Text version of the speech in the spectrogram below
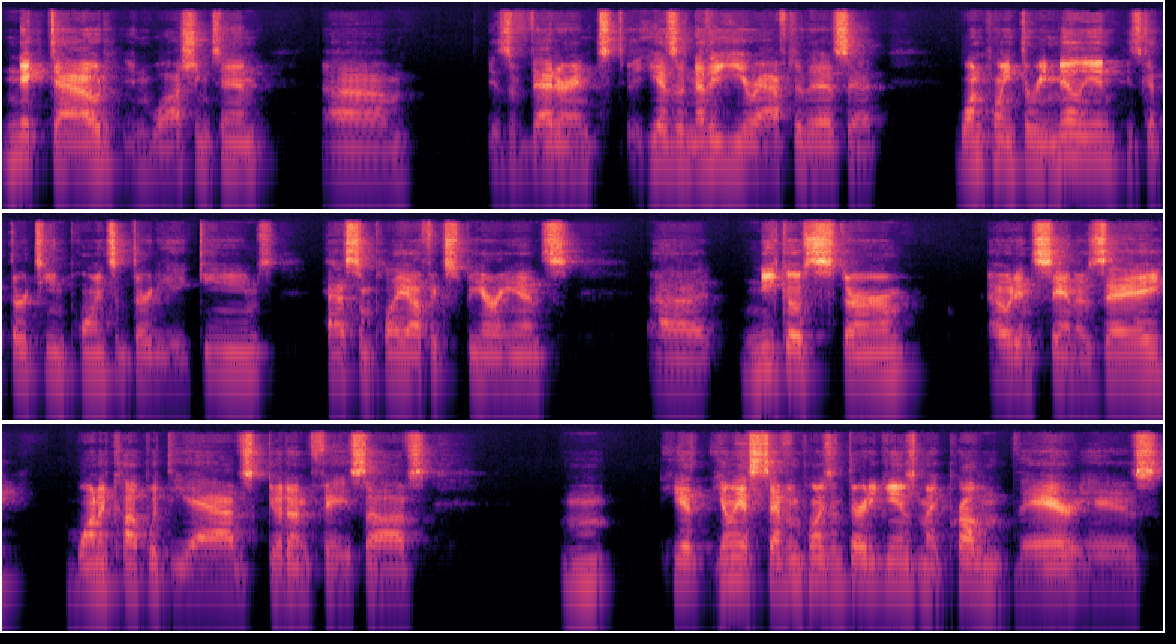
Nic Dowd in Washington um, is a veteran. He has another year after this at 1.3 million. He's got 13 points in 38 games, has some playoff experience. Uh, Nico Sturm out in San Jose, won a cup with the Avs, good on faceoffs. He had, he only has seven points in 30 games. My problem there is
